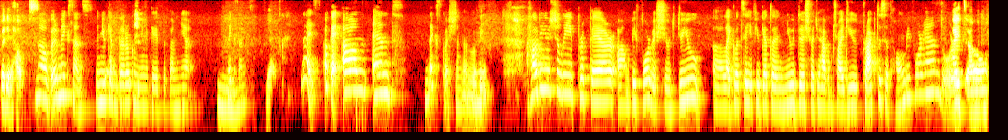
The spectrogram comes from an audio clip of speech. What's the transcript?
but it helps. No, but it makes sense. Then you yeah. can better communicate with them. Yeah, mm-hmm. makes sense. Yeah. Nice. Okay. Um, and next question then will mm-hmm. be, how do you usually prepare um, before we shoot? Do you uh, like let's say if you get a new dish that you haven't tried do you practice at home beforehand or? I don't.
